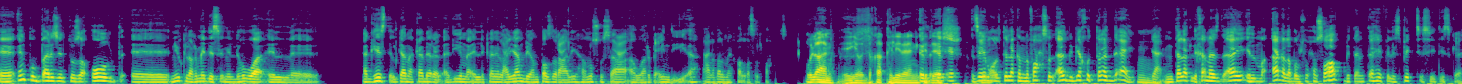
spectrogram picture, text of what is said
in comparison to the old nuclear medicine اللي هو ال- أجهزة ال gamma camera القديمة اللي كان العيان بينتظر عليها نص ساعة أو 40 دقيقة على بال ما يخلص الفحص والآن أيوه دقائق قليلة يعني قديش؟ زي ما قلت لك إن فحص القلب بياخد ثلاث دقائق مم. يعني من ثلاث لخمس دقائق أغلب الفحوصات بتنتهي في ال SPECT CT scan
